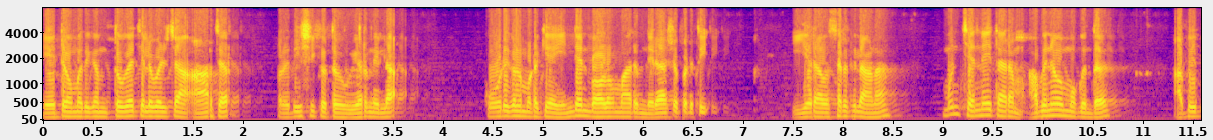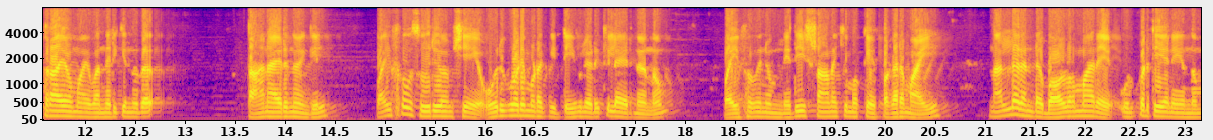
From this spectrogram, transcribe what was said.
ഏറ്റവും അധികം തുക ചെലവഴിച്ച ആർച്ചർ പ്രതീക്ഷയ്ക്കൊത്ത് ഉയർന്നില്ല. കോടികൾ മുടക്കിയ ഇന്ത്യൻ ബൗളർമാരും നിരാശപ്പെടുത്തി. ഈ ഒരു അവസരത്തിലാണ് മുൻ ചെന്നൈ താരം അഭിനവ് മുകുന്ദ് അഭിപ്രായവുമായി വന്നിരിക്കുന്നത്. താനായിരുന്നുവെങ്കിൽ വൈഭവ് സൂര്യവംശിയെ ഒരു കോടി മുടക്കി ടീമിലെടുക്കില്ലായിരുന്നെന്നും വൈഭവിനും നിതീഷ് റാണയ്ക്കുമൊക്കെ പകരമായി നല്ല രണ്ട് ബൗളർമാരെ ഉൾപ്പെടുത്തിയേനെയെന്നും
